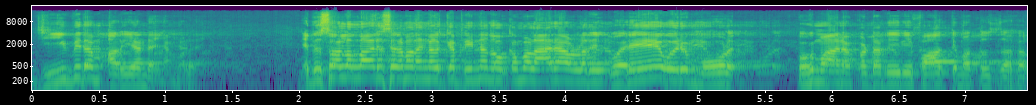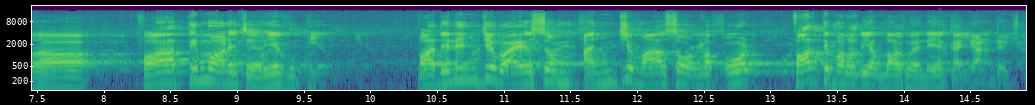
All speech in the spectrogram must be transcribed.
ജീവിതം അറിയണ്ടേ നമ്മൾ? നബി സല്ലല്ലാഹു അലൈഹി വസല്ലം നിങ്ങൾക്ക് പിന്നെ നോക്കുമ്പോൾ ആരാ ഉള്ളത്? ഒരേ ഒരു മോൾ ബഹുമാനപ്പെട്ട ബീവി ഫാത്തിമത്തു സഹറ ഫാത്തിമ ആണ് ചെറിയ കുട്ടി. പതിനഞ്ച് വയസ്സും അഞ്ച് മാസം ഉള്ളപ്പോൾ ഫാത്തിമ റതി അള്ളാഹു എന്നെ കല്യാണം കഴിച്ചു.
